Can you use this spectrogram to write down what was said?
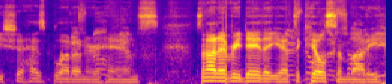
Alicia has blood on her hands. It's not every day that you have to kill somebody.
